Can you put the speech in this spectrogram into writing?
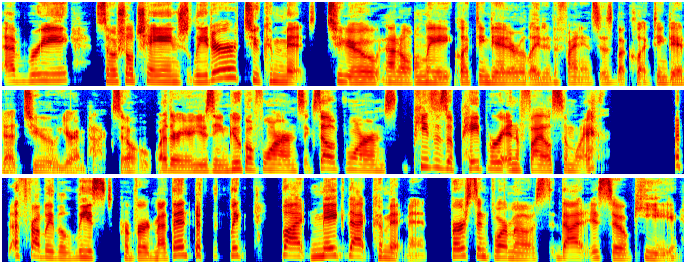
every social change leader to commit to not only collecting data related to finances, but collecting data to your impact. So whether you're using Google Forms, Excel forms, pieces of paper in a file somewhere, that's probably the least preferred method, but make that commitment. First and foremost, that is so key.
